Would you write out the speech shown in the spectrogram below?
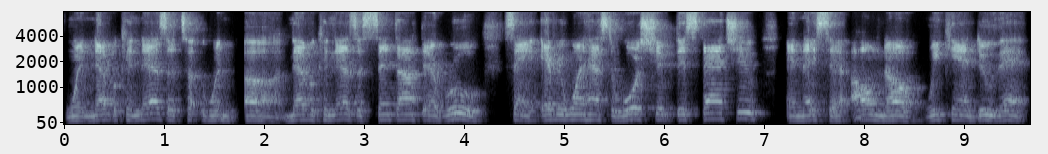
when Nebuchadnezzar, t- when uh, Nebuchadnezzar sent out their rule saying everyone has to worship this statue, and they said, "Oh no, we can't do that.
